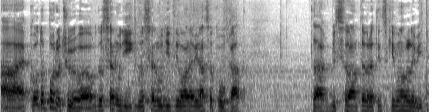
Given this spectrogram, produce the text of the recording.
A jako doporučuju ho, jo. kdo se nudí, kdo se nudí, ty neví na co koukat, tak by se vám teoreticky mohl líbit.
